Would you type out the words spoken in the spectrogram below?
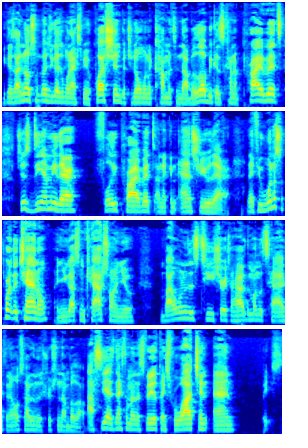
because I know sometimes you guys want to ask me a question, but you don't want to comment down below because it's kind of private. Just DM me there, fully private, and I can answer you there. And if you want to support the channel and you got some cash on you, buy one of these t-shirts. I have them on the tags and I also have them in the description down below. I'll see you guys next time on this video. Thanks for watching and peace.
